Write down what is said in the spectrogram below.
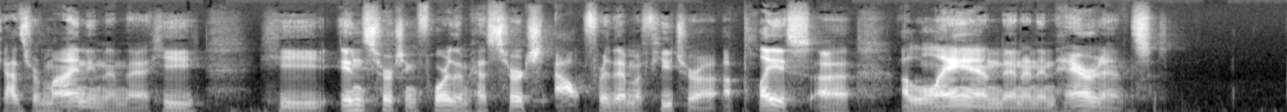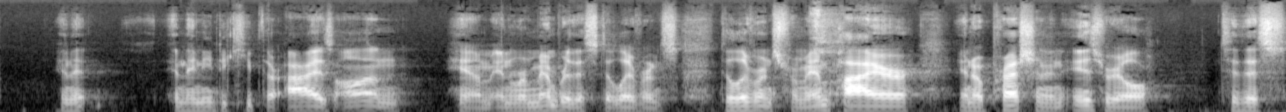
God's reminding them that He he, in searching for them, has searched out for them a future, a, a place, a, a, land, and an inheritance. And, it, and they need to keep their eyes on him and remember this deliverance deliverance from empire and oppression in Israel to this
